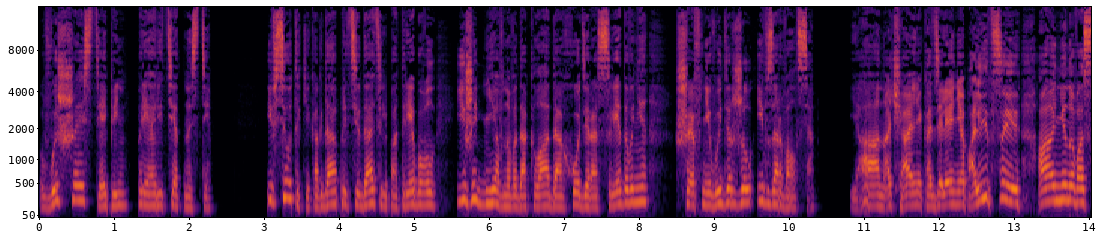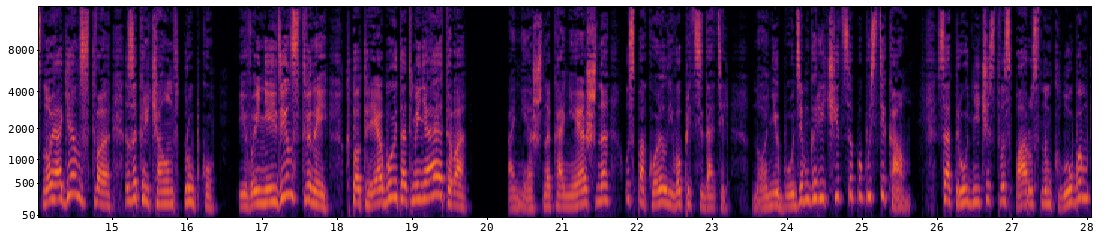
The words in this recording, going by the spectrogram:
высшая степень приоритетности. И все-таки, когда председатель потребовал ежедневного доклада о ходе расследования, шеф не выдержал и взорвался. «Я начальник отделения полиции, а не новостное агентство!» — закричал он в трубку. «И вы не единственный, кто требует от меня этого!» «Конечно, конечно», — успокоил его председатель. «Но не будем горячиться по пустякам. Сотрудничество с парусным клубом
